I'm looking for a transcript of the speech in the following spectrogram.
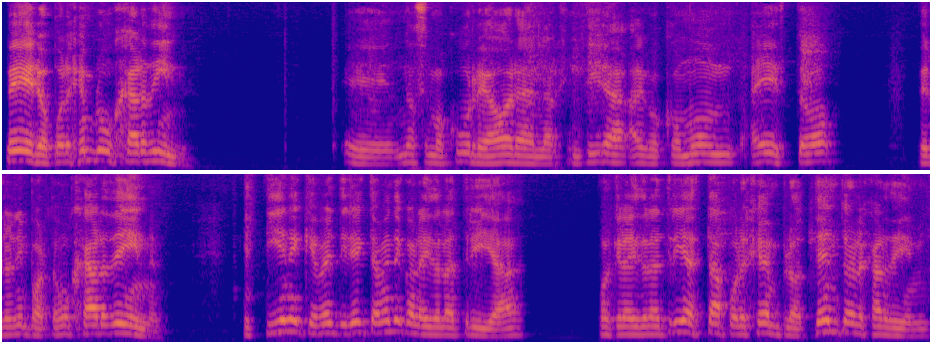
pero, por ejemplo, un jardín. Eh, no se me ocurre ahora en la Argentina algo común a esto, pero no importa. Un jardín que tiene que ver directamente con la idolatría, porque la idolatría está, por ejemplo, dentro del jardín,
